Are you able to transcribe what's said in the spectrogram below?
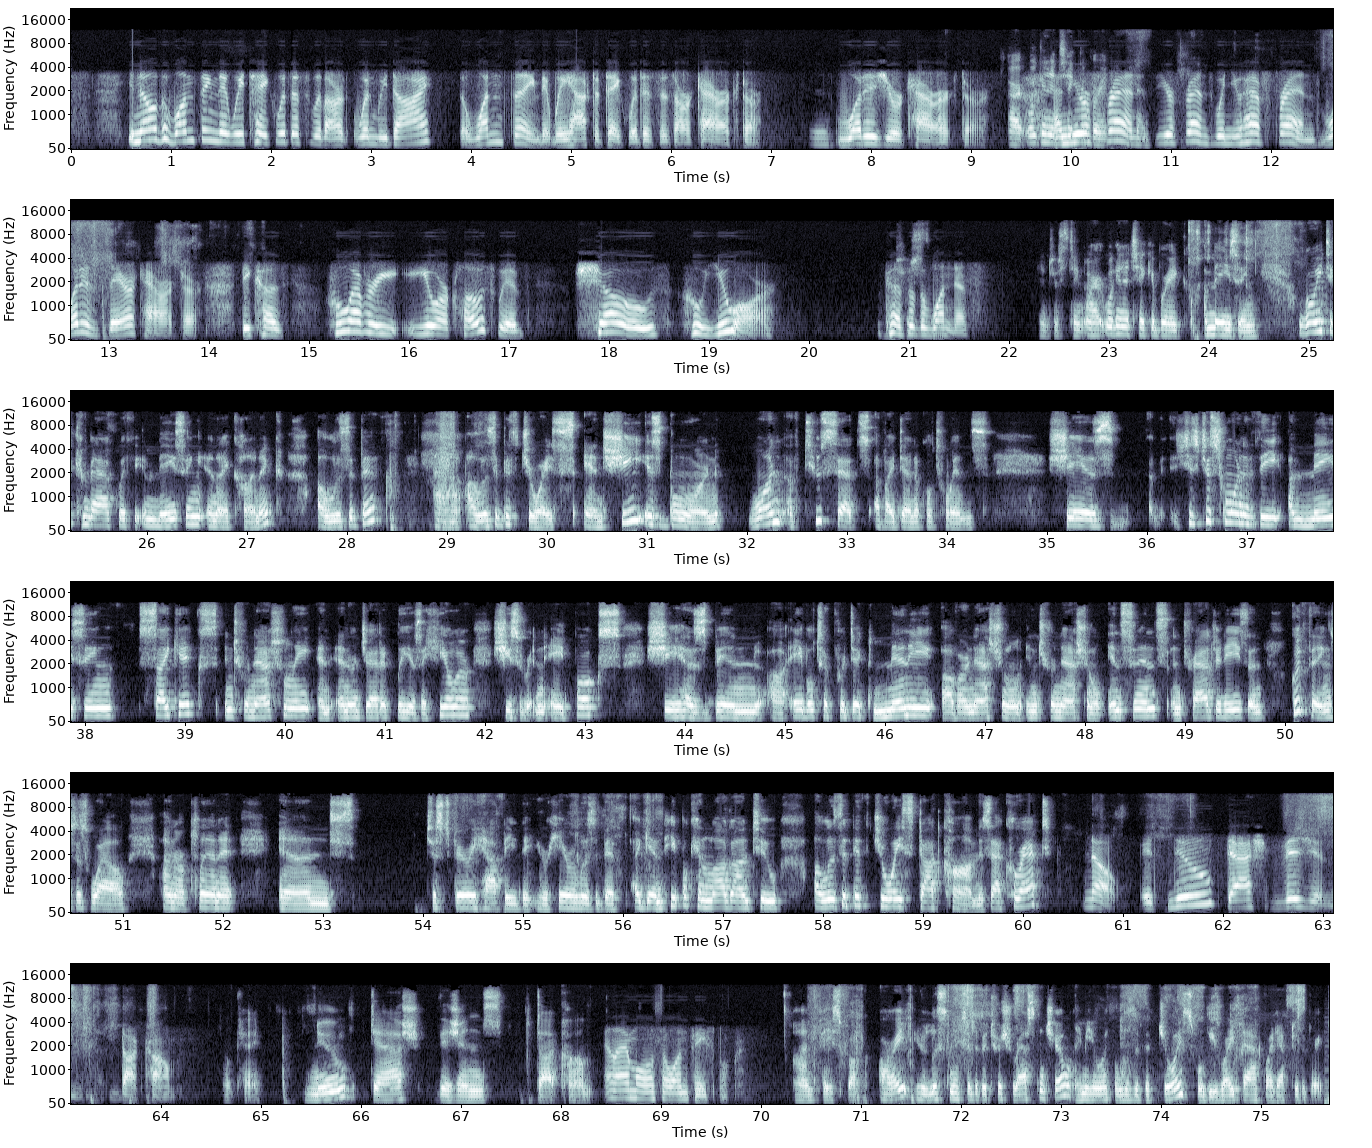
You know, the one thing that we take with us with our when we die, the one thing that we have to take with us is our character. Mm-hmm. What is your character? All right, we're going to and your friends, your friends. When you have friends, what is their character? Because whoever you are close with shows who you are because of the oneness. Interesting. All right, we're going to take a break. Amazing. We're going to come back with the amazing and iconic Elizabeth, uh, Elizabeth Joyce, and she is born one of two sets of identical twins. She is she's just one of the amazing psychics internationally and energetically as a healer. She's written eight books. She has been uh, able to predict many of our national, international incidents and tragedies and good things as well on our planet. And just very happy that you're here, Elizabeth. Again, people can log on to elizabethjoyce.com. Is that correct? No, it's new-visions.com. Okay, new-visions.com com. And I'm also on Facebook. On Facebook. All right, you're listening to The Patricia Raskin Show. I'm here with Elizabeth Joyce. We'll be right back right after the break.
